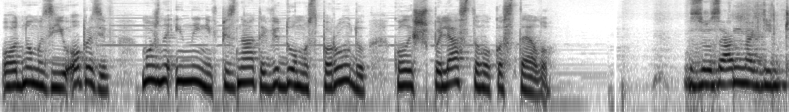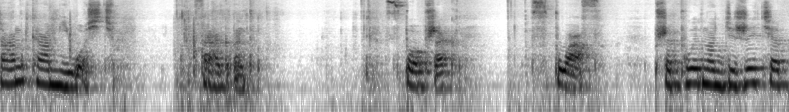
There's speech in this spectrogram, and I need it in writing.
У одному з її образів можна і нині впізнати відому споруду колись шпилястого костелу. Zuzanna Ginczanka Miłość. Fragment. W poprzek, wpław, przepłynąć życie,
